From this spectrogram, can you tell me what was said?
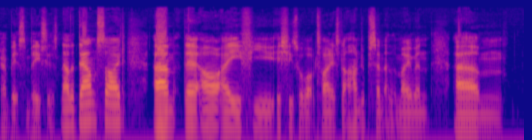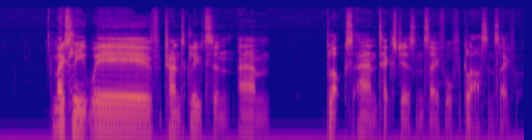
you know, bits and pieces. Now the downside, um, there are a few issues with Optifine. It's not 100% at the moment. Um, mostly with translucent um, blocks and textures and so forth for glass and so forth.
